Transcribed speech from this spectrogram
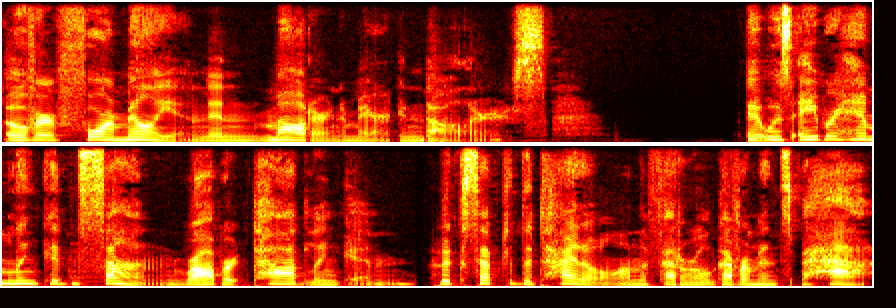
over 4 million in modern American dollars. It was Abraham Lincoln's son, Robert Todd Lincoln, who accepted the title on the federal government's behalf.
